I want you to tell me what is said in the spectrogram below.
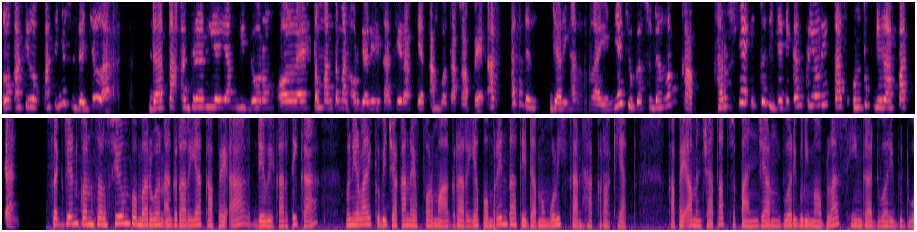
Lokasi-lokasinya sudah jelas. Data agraria yang didorong oleh teman-teman organisasi rakyat anggota KPA dan jaringan lainnya juga sudah lengkap. Harusnya itu dijadikan prioritas untuk dirapatkan. Sekjen Konsorsium Pembaruan Agraria KPA, Dewi Kartika, menilai kebijakan reforma agraria pemerintah tidak memulihkan hak rakyat. KPA mencatat sepanjang 2015 hingga 2022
